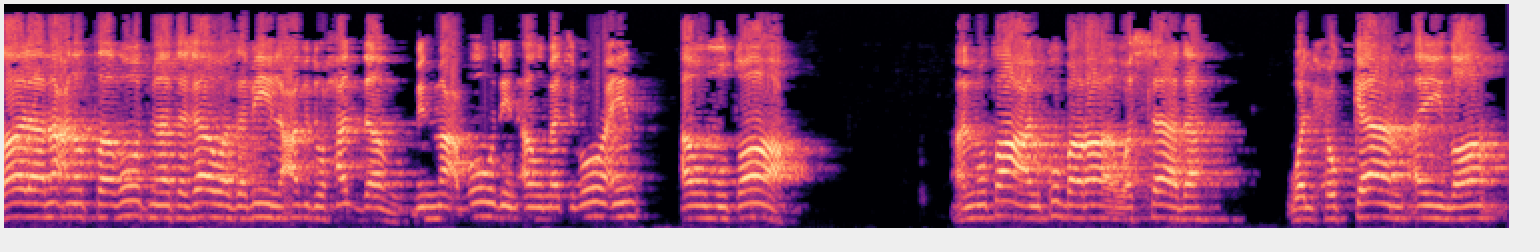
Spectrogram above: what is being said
قال معنى الطاغوت ما تجاوز به العبد حده من معبود أو متبوع أو مطاع. المطاع الكبرى والسادة والحكام أيضا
